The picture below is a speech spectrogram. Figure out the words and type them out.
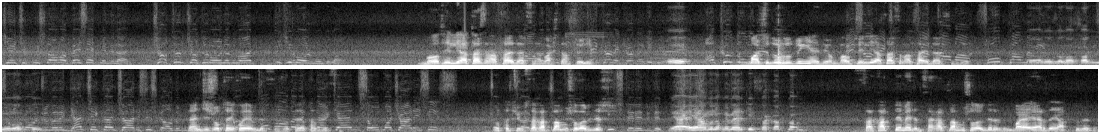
İkiye çıkmıştı ama pes etmediler. Çatır çatır oynadılar. İki gol buldular. Balotelli'yi atarsan hata edersin ha baştan söyleyeyim. E? Maçı durdurdun ya diyorum. Balotelli'yi atarsan hata edersin diyor. Yani o zaman. Fabio yapıyor. oyuncuları gerçekten çaresiz kaldı. bu Bence. Jota'yı koyabilirsin. Jota'yı atabilirsin. Jota çünkü sakatlanmış olabilir. Ya ey amına koyayım herkes sakatlandı. Sakat demedim. Sakatlanmış olabilir dedim. Baya yerde yattı dedim.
